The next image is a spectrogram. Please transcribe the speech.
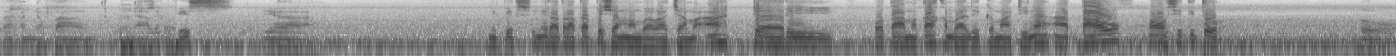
Kita akan nyoba nyalip bis. Ya, ini bis ini rata-rata bis yang membawa jamaah dari kota Mekah kembali ke Madinah atau mau city tour tuh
